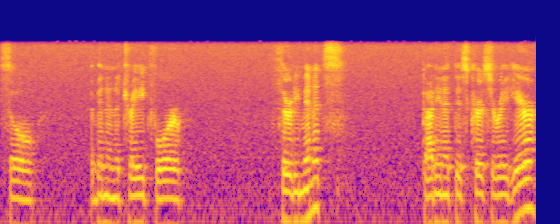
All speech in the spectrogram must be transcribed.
so I've been in a trade for 30 minutes. Got in at this cursor right here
